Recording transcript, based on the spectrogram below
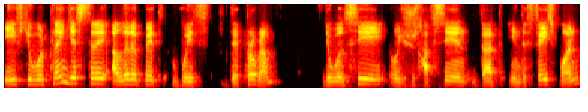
If you were playing yesterday a little bit with the program, you will see, or you should have seen that in the phase one,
